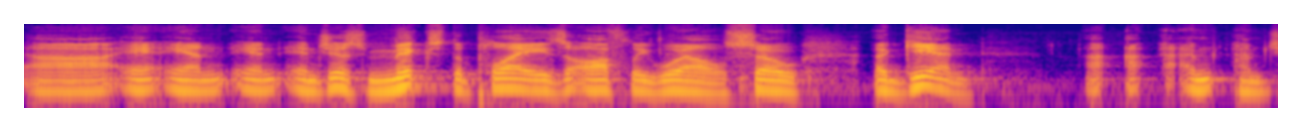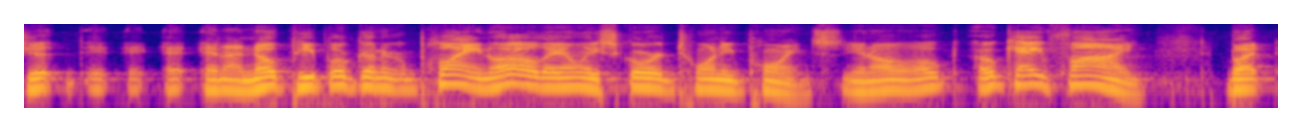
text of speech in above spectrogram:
uh, and and and just mix the plays awfully well. So again. I, I- I'm, I'm just, and I know people are going to complain. Oh, they only scored 20 points. You know, okay, fine, but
